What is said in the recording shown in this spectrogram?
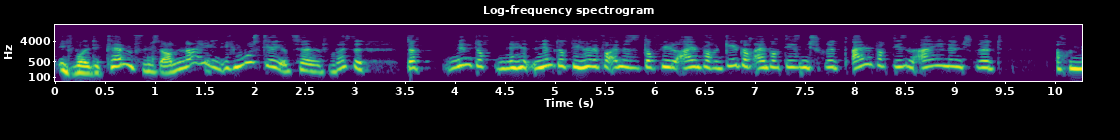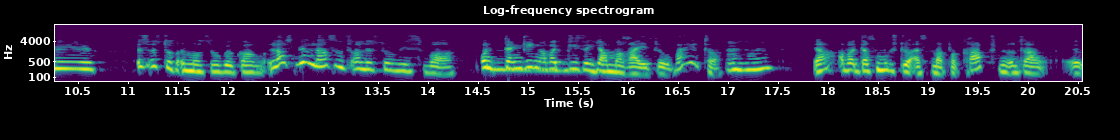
ich wollte kämpfen. Ich sage, nein, ich muss dir jetzt helfen. Weißt du, das nimm doch, nimm doch die Hilfe an, es ist doch viel einfacher. Geh doch einfach diesen Schritt, einfach diesen einen Schritt. Ach nee, es ist doch immer so gegangen. Lass mir, lass uns alles so, wie es war. Und dann ging aber diese Jammerei so weiter. Mhm. Ja, aber das musst du erst mal verkraften und sagen, äh,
